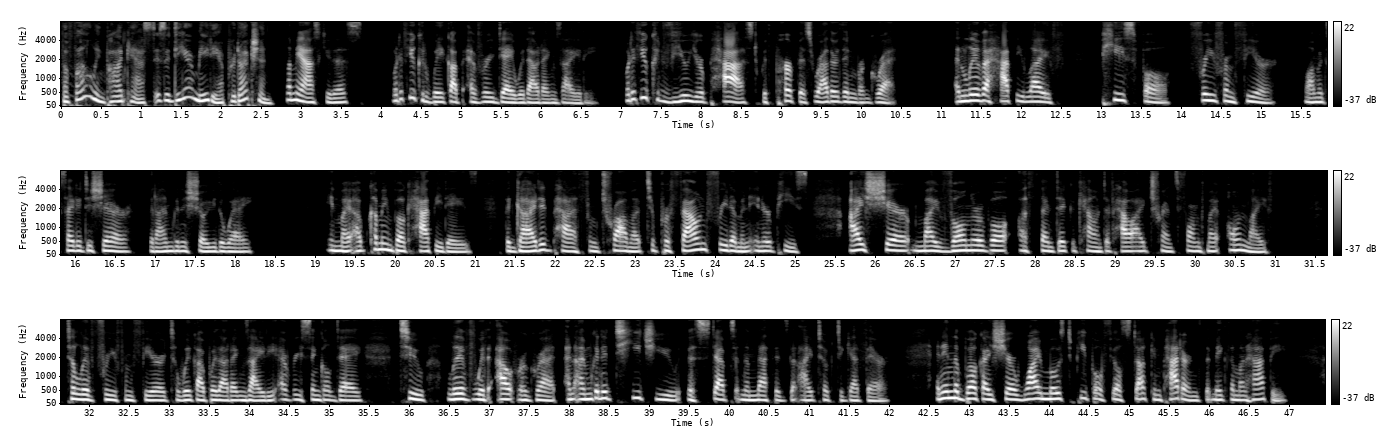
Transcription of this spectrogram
The following podcast is a Dear Media production. Let me ask you this. What if you could wake up every day without anxiety? What if you could view your past with purpose rather than regret and live a happy life, peaceful, free from fear? Well, I'm excited to share that I'm going to show you the way. In my upcoming book, Happy Days The Guided Path from Trauma to Profound Freedom and Inner Peace, I share my vulnerable, authentic account of how I transformed my own life to live free from fear, to wake up without anxiety every single day, to live without regret. And I'm going to teach you the steps and the methods that I took to get there. And in the book, I share why most people feel stuck in patterns that make them unhappy.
